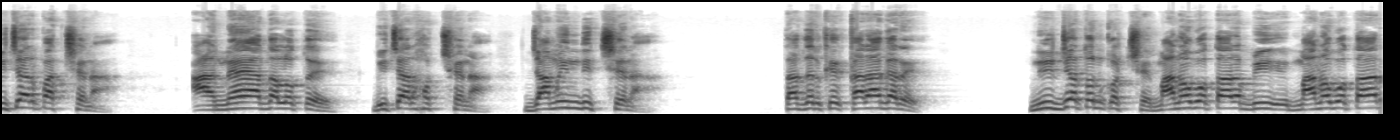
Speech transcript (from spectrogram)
বিচার পাচ্ছে না, আর ন্যায় আদালতে বিচার হচ্ছে না, জামিন দিচ্ছে না, তাদেরকে কারাগারে নির্যাতন করছে, মানবতার মানবতার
